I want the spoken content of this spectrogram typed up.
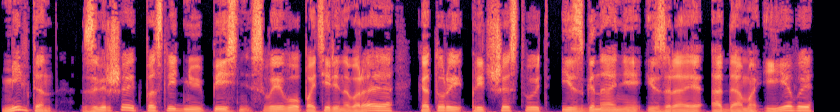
Мильтон завершает последнюю песнь своего потерянного рая, который предшествует изгнание из рая Адама и Евы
